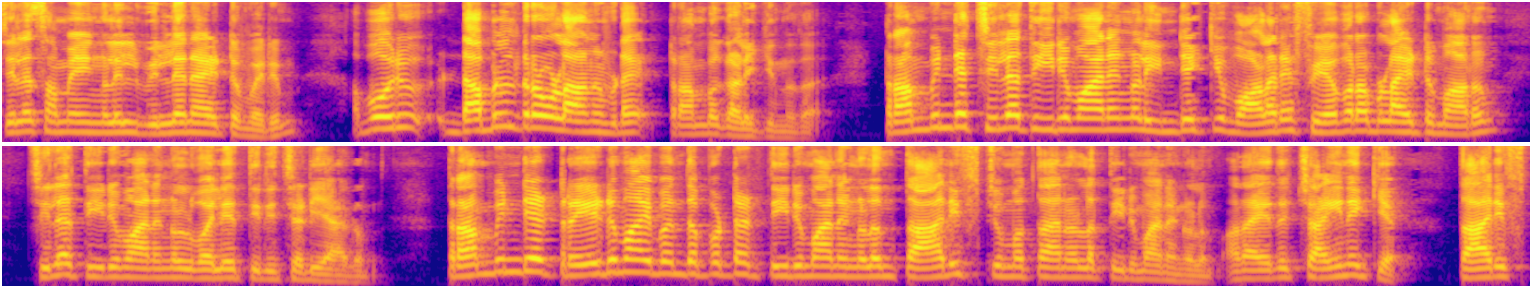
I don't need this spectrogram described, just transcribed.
ചില സമയങ്ങളിൽ വില്ലനായിട്ട് വരും. അപ്പോൾ ഒരു ഡബിൾ റോളാണ് ഇവിടെ ട്രംപ് കളിക്കുന്നത്. ട്രംപിന്റെ ചില തീരുമാനങ്ങൾ ഇന്ത്യയ്ക്ക് വളരെ ഫേവറബിൾ ആയിട്ട് മാറും ചില തീരുമാനങ്ങൾ വലിയ തിരിച്ചടിയാകും. ട്രംപിന്റെ ട്രേഡുമായി ബന്ധപ്പെട്ട തീരുമാനങ്ങളും താരിഫ് ചുമത്താനുള്ള തീരുമാനങ്ങളും അതായത് ചൈനയ്ക്ക് താരിഫ്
